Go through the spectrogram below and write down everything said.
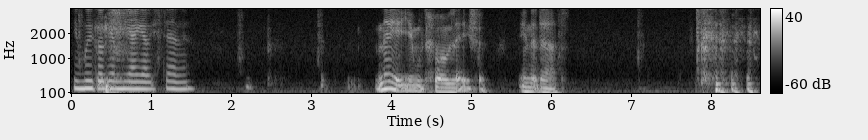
Die moet ik ook helemaal niet aan jou stellen. Nee, je moet gewoon leven. Inderdaad.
